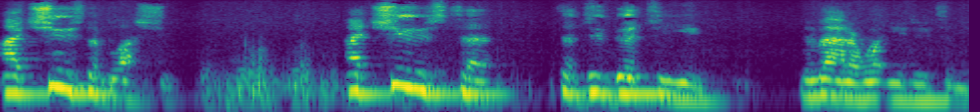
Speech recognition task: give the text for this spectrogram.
I choose to bless you. I choose to, to do good to you, no matter what you do to me.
